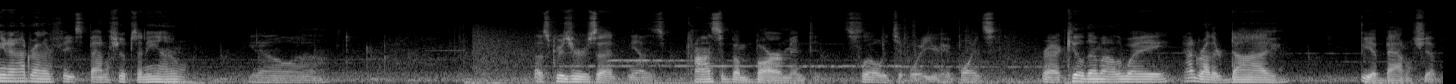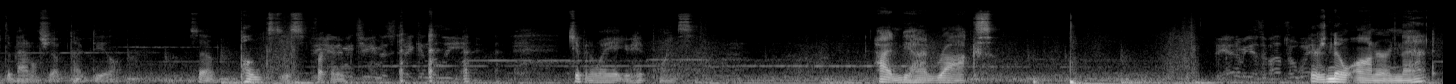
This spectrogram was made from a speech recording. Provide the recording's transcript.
You know, I'd rather face battleships anyhow. You know, uh, those cruisers that, you know, this constant bombardment slowly chip away your hit points. Rather kill them out of the way. I'd rather die, be a battleship, the battleship type deal. So punks just The enemy freaking team has taken the lead. chipping away at your hit points. Hiding behind rocks. The enemy is about to win. There's no honor in that.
